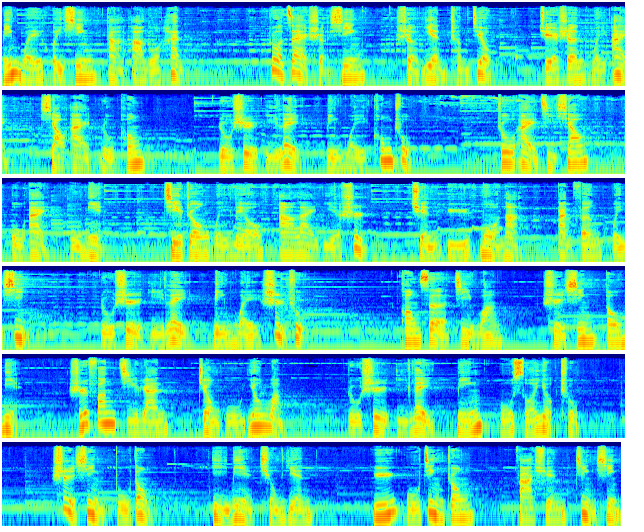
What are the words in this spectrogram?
名为回心大阿罗汉。若在舍心。舍厌成就，觉身为爱，消爱入空，如是一类，名为空处。诸爱既消，无爱无灭，其中为流阿赖耶识，全于莫那，半分为细，如是一类，名为是处。空色既亡。是心都灭，十方即然，迥无忧往。如是一类，名无所有处。是性不动，已灭穷言。于无尽中发宣尽性，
